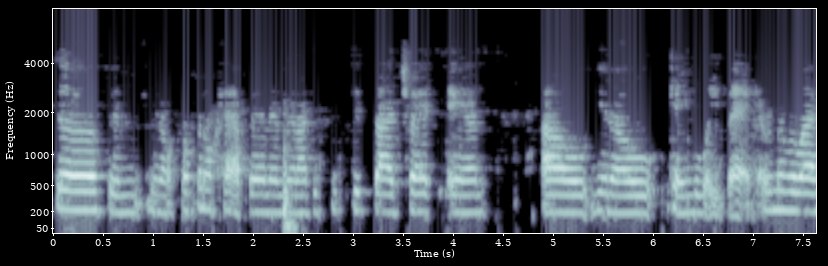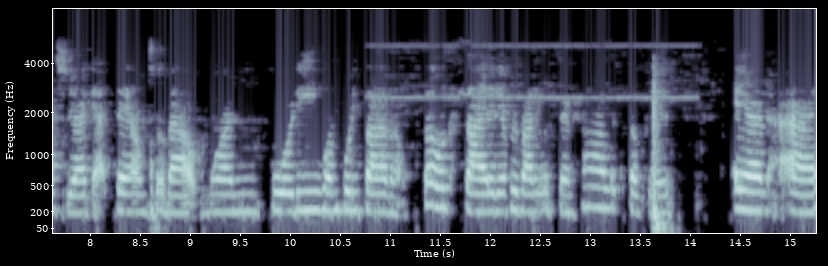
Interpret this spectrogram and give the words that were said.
stuff, and you know something will happen, and then I just get sidetracked and I'll you know gain the weight back. I remember last year I got down to about 140, 145, and I was so excited. Everybody was saying, "Hi, oh, look so good." and I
